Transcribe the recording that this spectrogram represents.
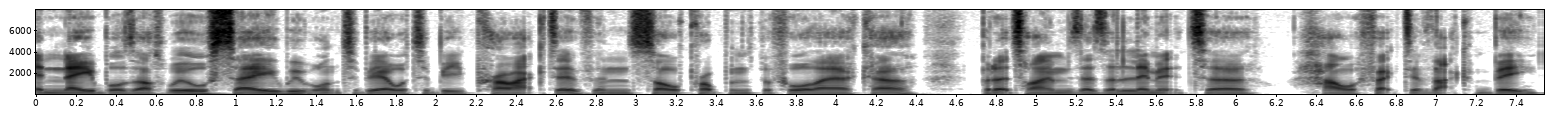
enables us. We all say we want to be able to be proactive and solve problems before they occur, but at times there's a limit to how effective that can be.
